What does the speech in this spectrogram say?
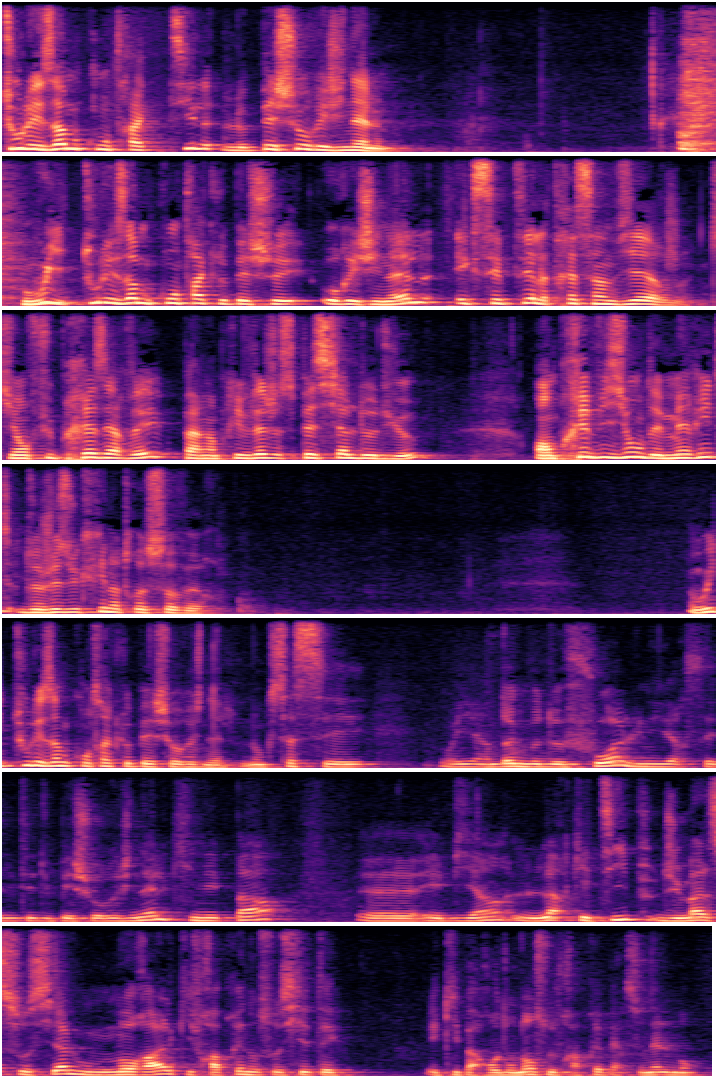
tous les hommes contractent-ils le péché originel? Oui, tous les hommes contractent le péché originel, excepté la très sainte Vierge, qui en fut préservée par un privilège spécial de Dieu, en prévision des mérites de Jésus-Christ notre Sauveur. Oui, tous les hommes contractent le péché originel. Donc ça, c'est vous voyez, un dogme de foi, l'universalité du péché originel, qui n'est pas euh, eh bien, l'archétype du mal social ou moral qui frapperait nos sociétés, et qui par redondance nous frapperait personnellement.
